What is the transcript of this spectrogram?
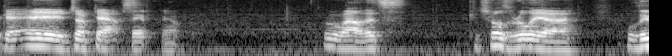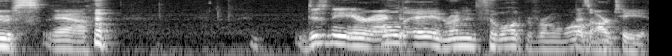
Okay, A jump gaps. Yeah, yeah. Ooh, wow, that's controls really uh loose. Yeah. Disney Hold Interactive. A and run into the wall to perform a wall. That's. RT.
